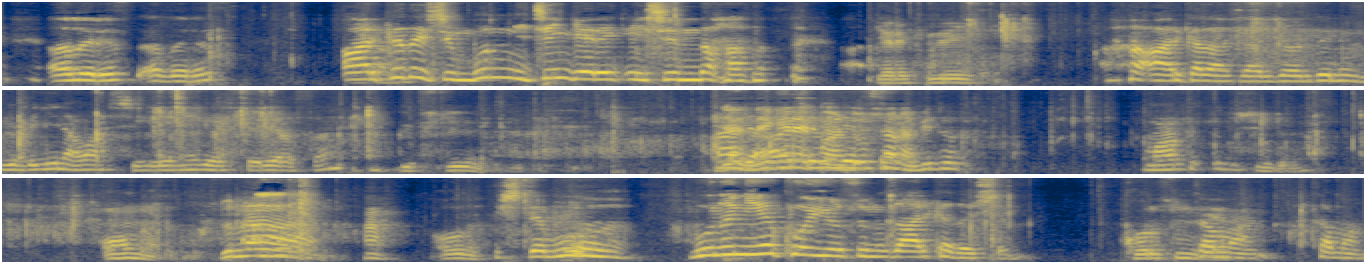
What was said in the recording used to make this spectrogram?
alırız, alırız. Arkadaşım bunun için gerekli şimdi. Gerekli değil. Arkadaşlar gördüğünüz gibi yine vahşiliğini gösteriyorsan. Güçlüyüm. Ya Hadi, ne gerek var? açabilirsin. Dursana bir dur. Mantıklı düşündüm. Olmadı. Dur lan Aa. dur. Hah oldu. İşte bu. Bunu niye koyuyorsunuz arkadaşım? Korusun diye. Tamam, tamam.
